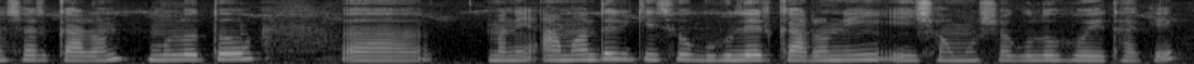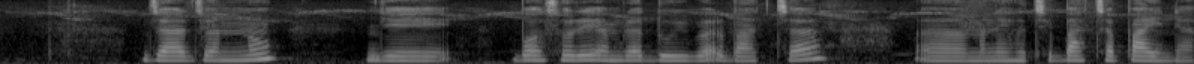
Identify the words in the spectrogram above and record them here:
আসার কারণ মূলত মানে আমাদের কিছু ভুলের কারণেই এই সমস্যাগুলো হয়ে থাকে। যার জন্য যে বছরে আমরা দুইবার বাচ্চা মানে হচ্ছে বাচ্চা পাই না।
